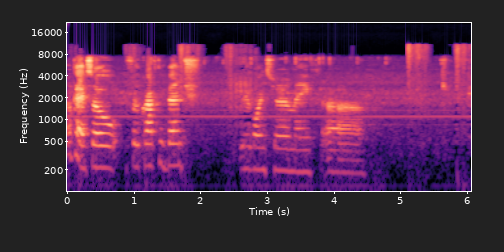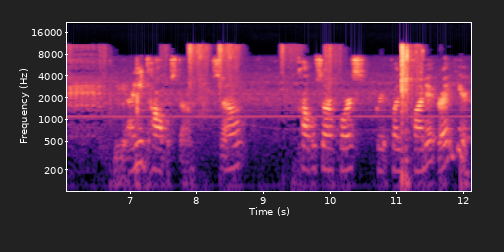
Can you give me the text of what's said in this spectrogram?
Okay, so for the crafting bench, we're going to make, uh, I need cobblestone. So, cobblestone, of course, great place to find it, right here.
